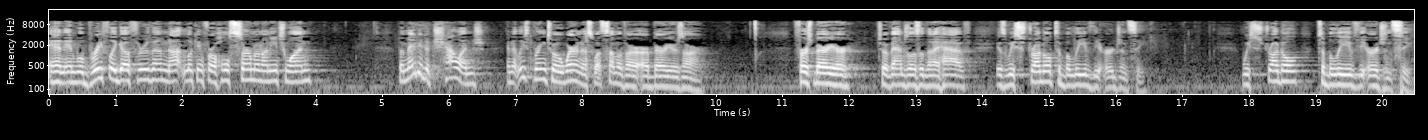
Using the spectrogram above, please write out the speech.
And, and we'll briefly go through them, not looking for a whole sermon on each one, but maybe to challenge and at least bring to awareness what some of our, our barriers are. First barrier to evangelism that I have is we struggle to believe the urgency. We struggle to believe the urgency.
